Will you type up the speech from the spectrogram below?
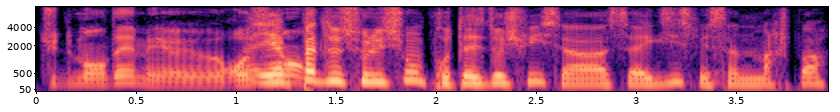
tu demandais, mais heureusement. Il n'y a pas de solution. Prothèse de cheville, ça, ça existe, mais ça ne marche pas.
